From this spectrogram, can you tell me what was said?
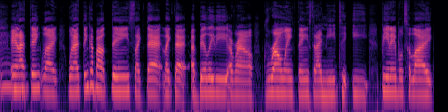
And I mm-hmm. think like when I think about things like that, like that ability around growing things that I need to eat, being able to like,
